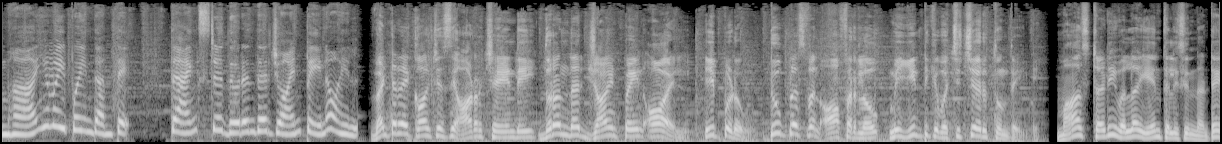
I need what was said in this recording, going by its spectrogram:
మాయమైపోయిందంతే. Thanks to Durandar joint pain oil వెంటనే కాల్ చేసి ఆర్డర్ చేయండి. దురందర్ జాయింట్ పెయిన్ ఆయిల్ ఇప్పుడు టూ ప్లస్ వన్ ఆఫర్లో మీ ఇంటికి వచ్చి చేరుతుంది. మా స్టడీ వల్ల ఏం తెలిసిందంటే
